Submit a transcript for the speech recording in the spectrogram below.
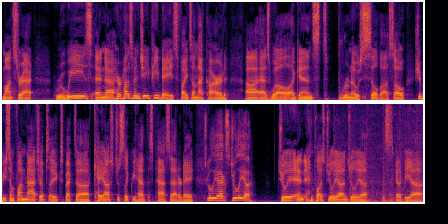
Montserrat Ruiz, and uh, her husband JP Buys fights on that card uh, as well against Bruno Silva. So should be some fun matchups. I expect uh, chaos just like we had this past Saturday. Julia X Julia. Julia and, and plus Julia and Julia. This is going to be uh,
